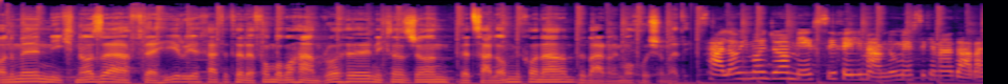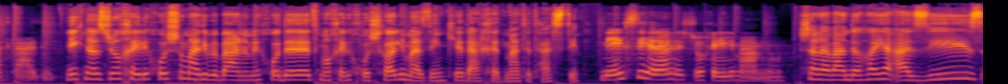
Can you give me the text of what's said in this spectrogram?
خانم نیکناز افتهی روی خط تلفن با ما همراه. نیکناز جان به سلام می‌کنم. به برنامه ما خوش اومدی. سلام ایمان جان مرسی. خیلی ممنون. مرسی که من دعوت کردی. نیکناز جان خیلی خوش اومدی به برنامه خودت. ما خیلی خوشحالیم از اینکه در خدمتت هستیم. مرسی هرانش جون خیلی ممنون. شنونده های عزیز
